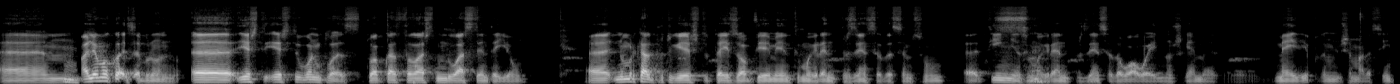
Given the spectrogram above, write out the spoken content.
Ahm, Hum. Olha uma coisa, Bruno, ah, este, este OnePlus, tu há bocado falaste-me do A71. Ah, no mercado português, tu tens obviamente uma grande presença da Samsung, ah, tinhas Sim. uma grande presença da Huawei nos gama média, podemos chamar assim.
